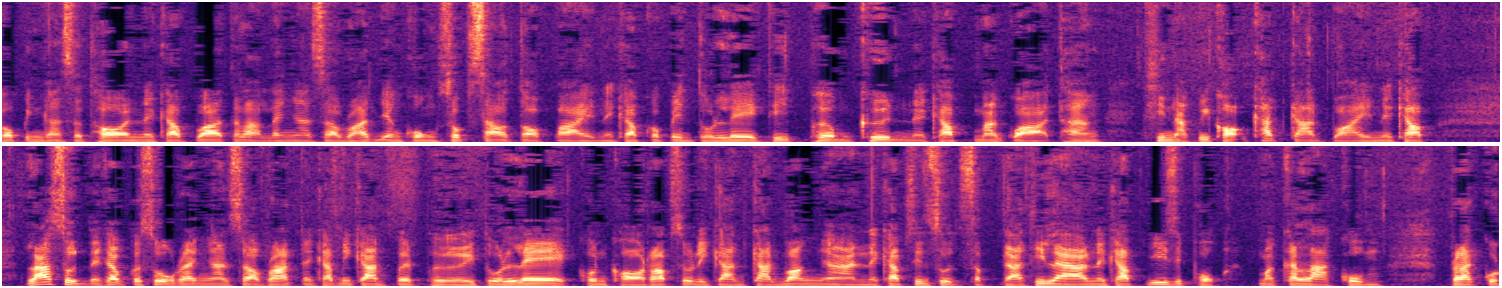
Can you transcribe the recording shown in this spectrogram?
ก็เป็นการสะท้อนนะครับว่าตลาดแรงงานสหรัฐยังคงซบเซาต่อไปนะครับก็เป็นตัวเลขที่เพิ่มขึ้นนะครับมากกว่าทางที่นักวิเคราะห์คาดการณ์ไว้นะครับ ล่าสุดนะครับกระทรวงแรงงานสหรัฐนะครับมีการเปิดเผยตัวเลขคนขอรับสวัสดิการการว่างงานนะครับสิ้นสุดสัปดาห์ที่แล้วนะครับ 26 มกราคม ปรากฏ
